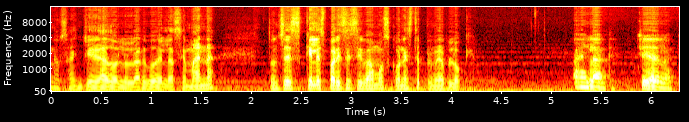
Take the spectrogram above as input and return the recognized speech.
nos han llegado a lo largo de la semana. Entonces, ¿qué les parece si vamos con este primer bloque? Adelante, sí, adelante.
